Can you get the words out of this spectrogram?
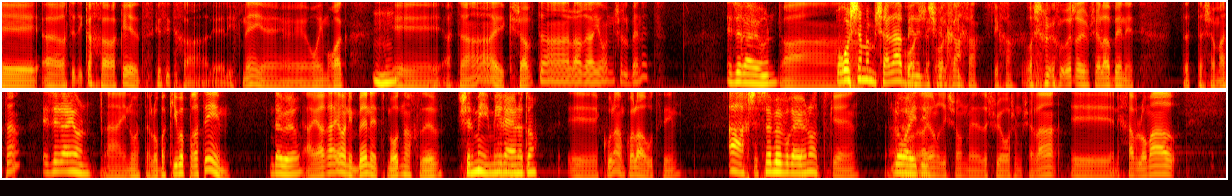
אה, רציתי ככה, רק אה, לדסקס איתך ל- לפני, אה, רועי מורג, מהמם. אה, אתה הקשבת לריאיון של בנט? איזה רעיון. ה- ראש הממשלה ראש- בנט בשבילך. סליחה, סליחה, ראש ראש הממשלה בנט. אתה- שמעת? איזה רעיון? אה, נו, אתה לא בקיא בפרטים. דבר. היה ריאיון עם בנט, מאוד מאכזב. של מי? מי אה, ראיין אותו? אה, כולם, כל הערוצים. אה, עכשיו סבב ראיונות. כן. לא היה ראיתי. ראיון ראשון מזה שהוא יהיה ראש ממשלה. אה, אני חייב לומר,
